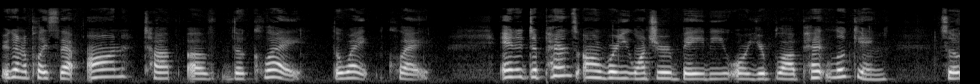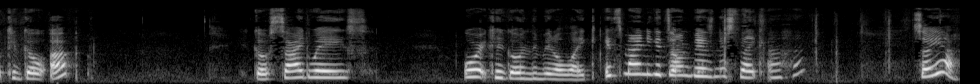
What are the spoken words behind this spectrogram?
You're going to place that on top of the clay, the white clay. And it depends on where you want your baby or your blob pet looking. So it could go up, go sideways, or it could go in the middle like it's minding its own business like, uh-huh. So yeah,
